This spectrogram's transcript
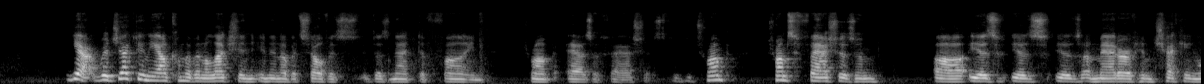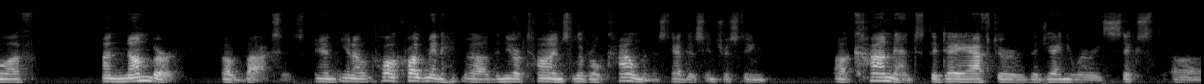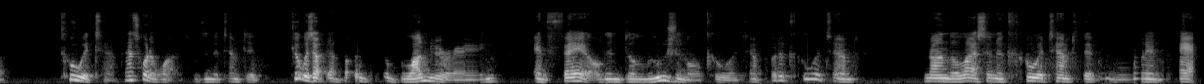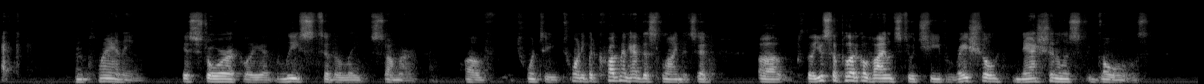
yeah, rejecting the outcome of an election in and of itself is does not define Trump as a fascist. Trump Trump's fascism uh, is is is a matter of him checking off a number of boxes. And you know, Paul Krugman, uh, the New York Times liberal columnist, had this interesting uh, comment the day after the January sixth uh, coup attempt. That's what it was. It was an attempted coup. It was a, a, blundering and failed and delusional coup attempt, but a coup attempt nonetheless, and a coup attempt that went back in planning historically, at least to the late summer of 2020. But Krugman had this line that said, uh, the use of political violence to achieve racial nationalist goals.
